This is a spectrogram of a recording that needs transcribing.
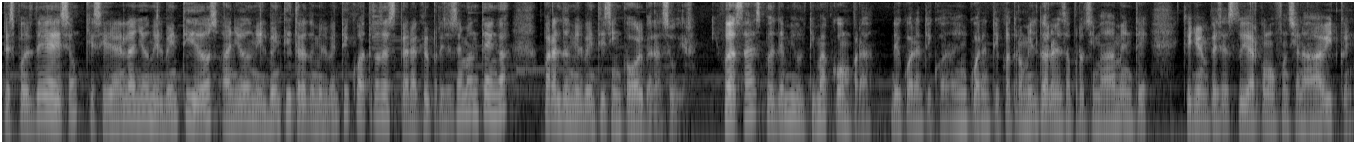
Después de eso, que sería en el año 2022, año 2023-2024, se espera que el precio se mantenga para el 2025 volver a subir. Y fue hasta después de mi última compra de 44, en 44 mil dólares aproximadamente que yo empecé a estudiar cómo funcionaba Bitcoin.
